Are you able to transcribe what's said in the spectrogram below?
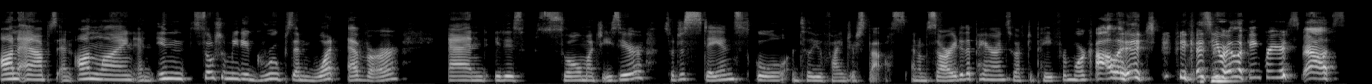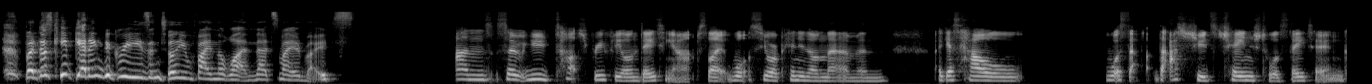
on apps and online and in social media groups and whatever. And it is so much easier. So just stay in school until you find your spouse. And I'm sorry to the parents who have to pay for more college because you are looking for your spouse, but just keep getting degrees until you find the one. That's my advice. And so you touched briefly on dating apps. Like, what's your opinion on them? And I guess how, what's the, the attitudes change towards dating?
